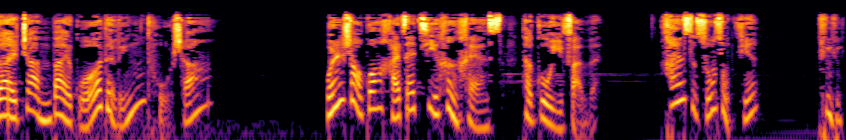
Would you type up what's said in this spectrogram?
在战败国的领土上。文少光还在记恨 Hans，他故意反问。汉斯耸耸肩，哼哼，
